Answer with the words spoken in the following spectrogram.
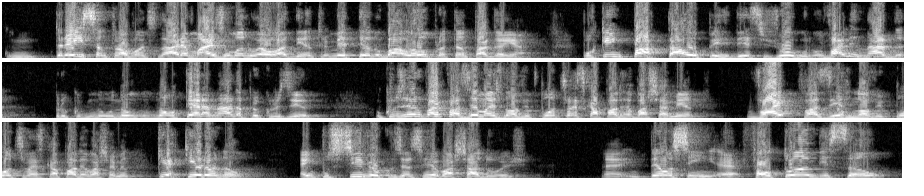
com três centroavantes na área, mais o Manuel lá dentro e metendo o balão para tentar ganhar. Porque empatar ou perder esse jogo não vale nada, pro, não, não, não altera nada para o Cruzeiro. O Cruzeiro vai fazer mais nove pontos, vai escapar do rebaixamento. Vai fazer nove pontos, vai escapar do rebaixamento. Quer queira ou não. É impossível o Cruzeiro ser rebaixado hoje. É, então, assim, é, faltou ambição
